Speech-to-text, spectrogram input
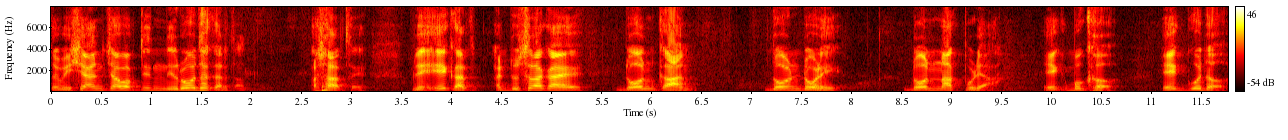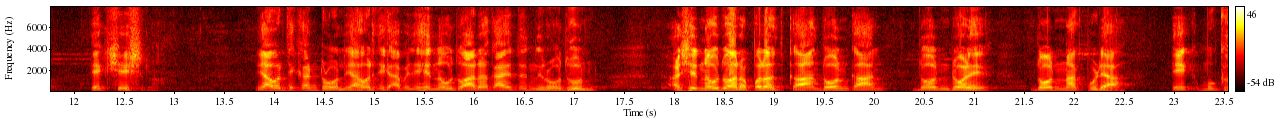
तर विषयांच्या बाबतीत निरोध करतात. असा अर्थ आहे. म्हणजे एक अर्थ. आणि दुसरा काय? दोन कान दोन डोळे. दोन नागपुड्या एक मुख एक गुद एक शेषण. यावरती कंट्रोल यावरती काय पाहिजे? हे नऊ द्वारं काय ते निरोधून. असे नऊ द्वारं परत कान दोन कान दोन डोळे दोन नागपुड्या एक मुख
